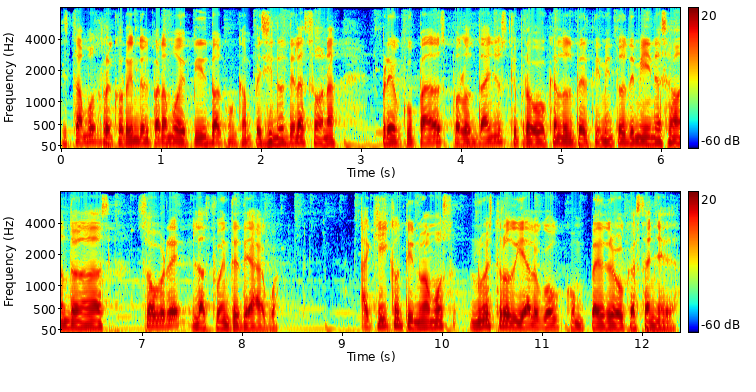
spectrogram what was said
Estamos recorriendo el páramo de Pisba con campesinos de la zona preocupados por los daños que provocan los vertimientos de minas abandonadas sobre las fuentes de agua. Aquí continuamos nuestro diálogo con Pedro Castañeda.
